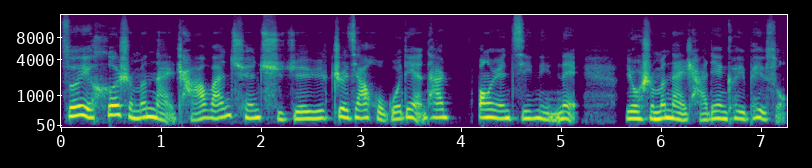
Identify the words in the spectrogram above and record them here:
所以喝什么奶茶完全取决于这家火锅店它方圆几里内有什么奶茶店可以配送。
